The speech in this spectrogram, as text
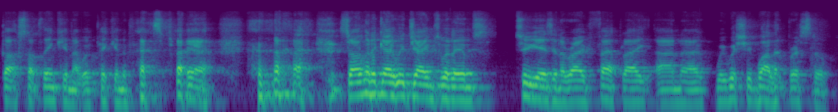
Got to stop thinking that we're picking the best player. so I'm going to go with James Williams. Two years in a row, fair play, and uh, we wish him well at Bristol.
